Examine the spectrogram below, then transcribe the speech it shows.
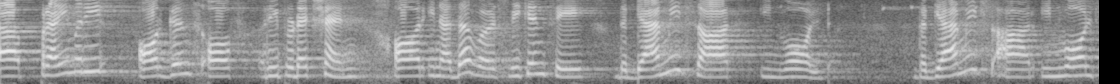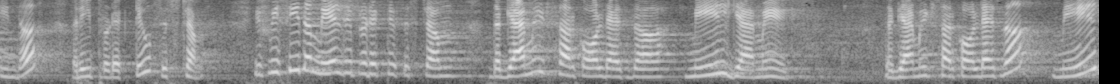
the primary organs of reproduction or in other words we can say the gametes are involved. The gametes are involved in the reproductive system. If we see the male reproductive system, the gametes are called as the male gametes. The gametes are called as the male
